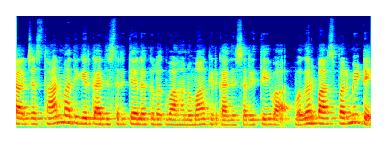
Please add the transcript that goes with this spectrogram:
રાજસ્થાનમાંથી ગેરકાયદેસર રીતે અલગ અલગ વાહનોમાં ગેરકાયદેસર રીતે વગર પાસ પરમિટે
